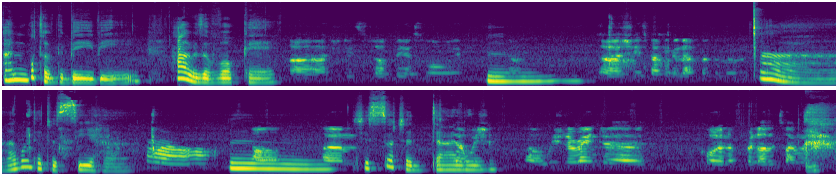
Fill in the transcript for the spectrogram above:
and what of the baby? How is Avoke? Uh, she's lovely as always. Uh, she's having a nap at the moment. Ah, I wanted to see her. Oh, Mm, um, she's such a darling. Yeah, we should. Uh, we should arrange a call up for another time when Ah,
